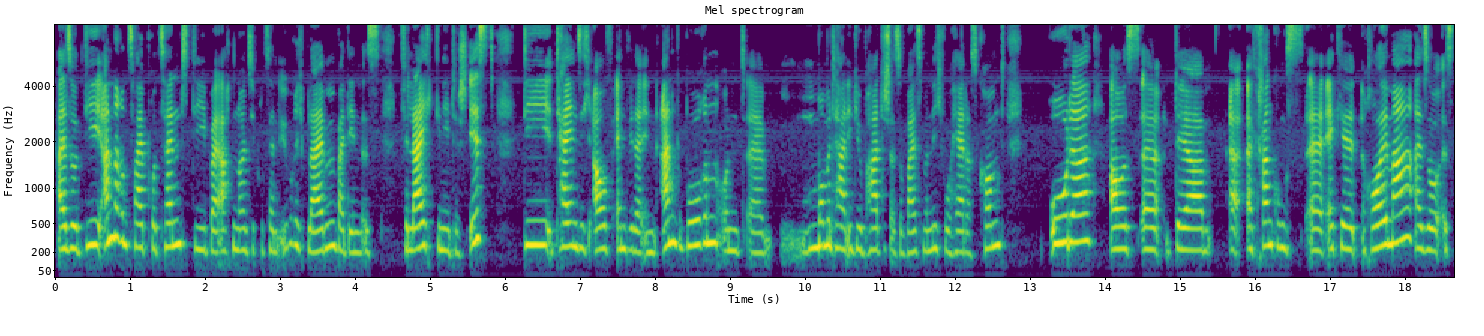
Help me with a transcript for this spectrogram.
Also die anderen 2%, die bei 98% übrig bleiben, bei denen es vielleicht genetisch ist, die teilen sich auf entweder in angeboren und äh, momentan idiopathisch, also weiß man nicht, woher das kommt, oder aus äh, der er Erkrankungsecke Rheuma. Also es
